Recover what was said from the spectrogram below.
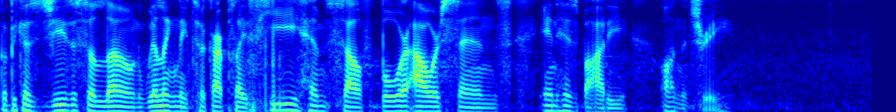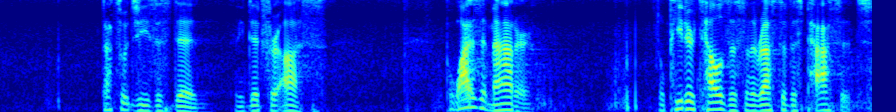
but because Jesus alone willingly took our place. He himself bore our sins in his body on the tree. That's what Jesus did, and he did for us. But why does it matter? Well, Peter tells us in the rest of this passage.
